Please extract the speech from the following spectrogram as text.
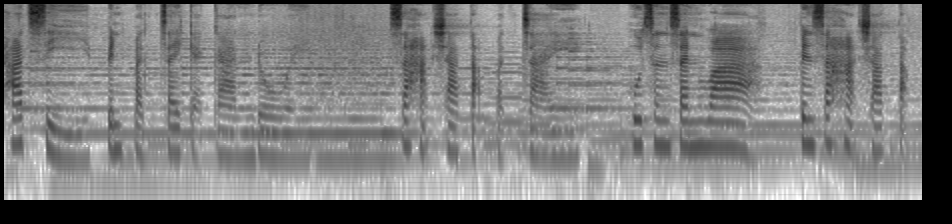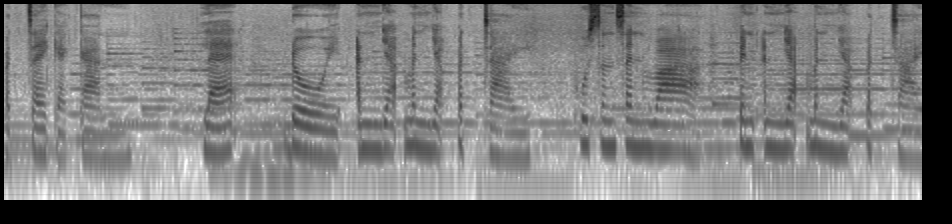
ธาตุสี่เป็นปัจจัยแก่กันโดย สหชาตปัจจัย พูดสั้นๆว่า เป็นสหชาตปัจจัยแก่กัน และ โดยอัญญมัญญปัจจัย พูดสั้นๆว่า เป็นอัญญมัญญปัจจัย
